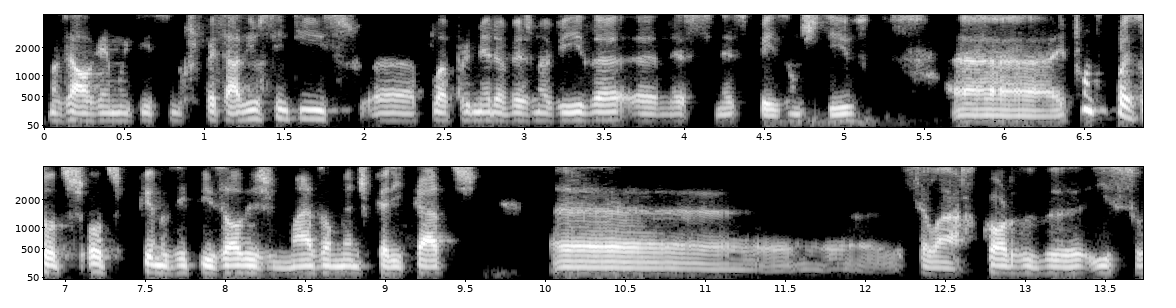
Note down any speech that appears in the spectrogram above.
mas é alguém muitíssimo respeitado. E eu senti isso uh, pela primeira vez na vida uh, nesse, nesse país onde estive. Uh, e pronto, depois outros, outros pequenos episódios mais ou menos caricatos, sei lá, recordo de isso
